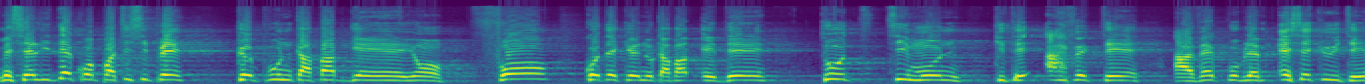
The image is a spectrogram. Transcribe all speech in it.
mais c'est l'idée qu'on participe que pour nous capables de gagner un fonds côté que nous capables d'aider tout le monde qui était affecté avec problème d'insécurité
